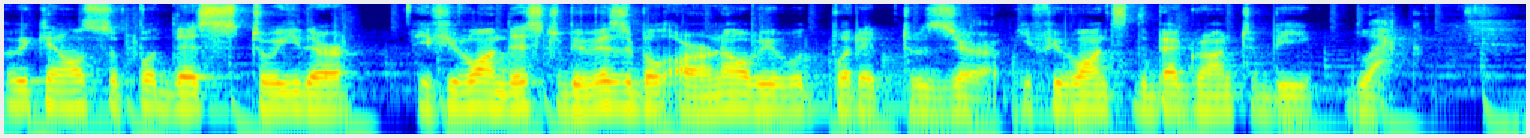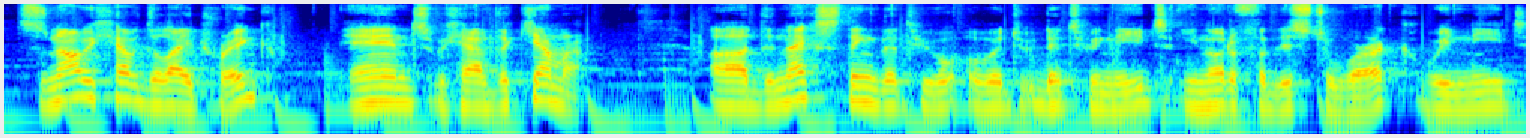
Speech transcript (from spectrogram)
we can also put this to either, if you want this to be visible or no, we would put it to zero, if you want the background to be black. So now we have the light rig and we have the camera. Uh, the next thing that we, that we need in order for this to work, we need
